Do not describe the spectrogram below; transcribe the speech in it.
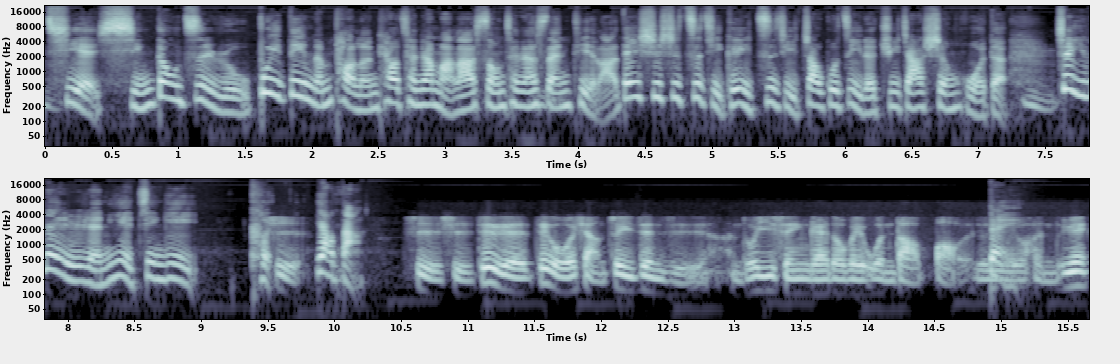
且行动自如，不一定能跑能跳，参加马拉松、参加三铁啦，但是是自己可以自己照顾自己的居家生活的这一类的人，你也建议可是要打。是是，这个这个，我想这一阵子很多医生应该都被问到爆了，就是有很多，因为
